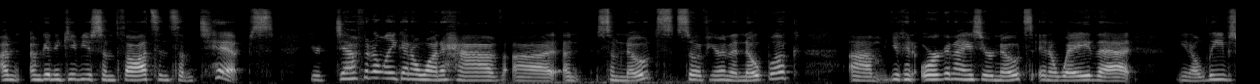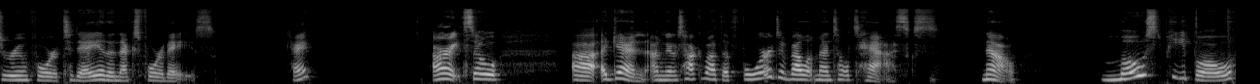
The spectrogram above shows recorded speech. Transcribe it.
I'm, I'm going to give you some thoughts and some tips. You're definitely going to want to have uh, a, some notes. So if you're in a notebook, um, you can organize your notes in a way that, you know, leaves room for today and the next four days. Okay. All right. So, uh, again, I'm going to talk about the four developmental tasks. Now, most people,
